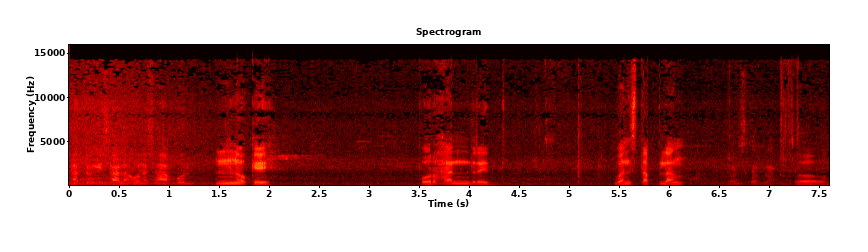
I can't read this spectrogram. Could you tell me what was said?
Atong isa launa sa hapon. Mm, okay. 400. One stop lang. One stop lang. So,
